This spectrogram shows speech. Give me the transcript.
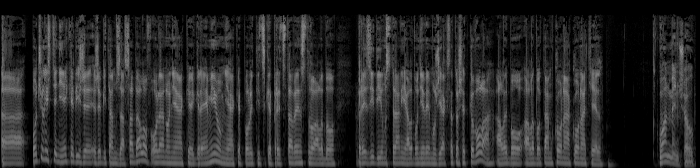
Uh, počuli ste niekedy, že, že by tam zasadalo v Oľano nejaké grémium, nejaké politické predstavenstvo, alebo prezidium strany, alebo neviem už, jak sa to všetko volá, alebo, alebo tam koná konateľ. one man show.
